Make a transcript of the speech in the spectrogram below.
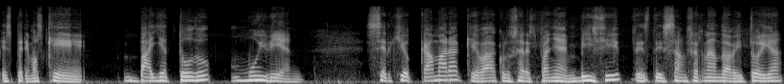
esperemos que vaya todo muy bien. Sergio Cámara, que va a cruzar España en bici desde San Fernando a Vitoria,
